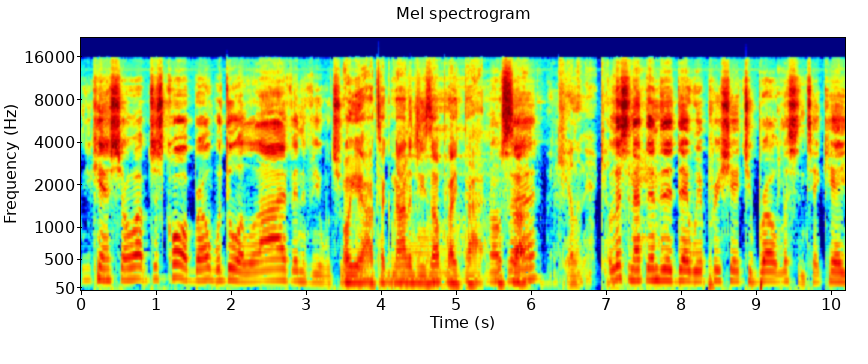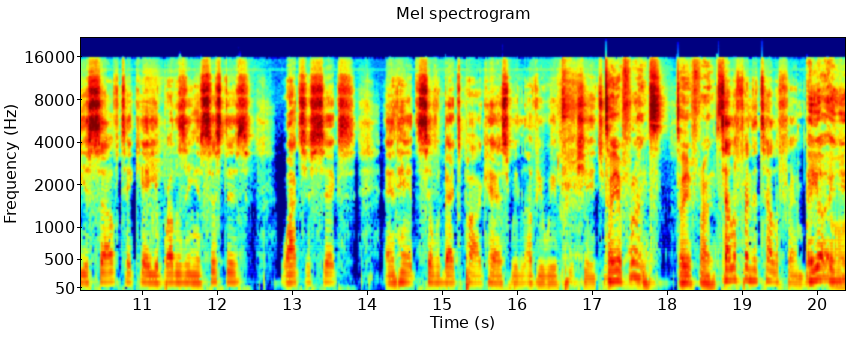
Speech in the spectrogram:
you can't show up, just call, bro. We'll do a live interview with you. Oh yeah, our technology's up like that. You know what I'm What's saying? up? We killing it. But Killing listen, at the end of the day, we appreciate you, bro. Listen, take care of yourself, take care of your brothers and your sisters. Watch your six. And here at the Silverbacks podcast, we love you. We appreciate you. Tell your friends. Tell your friends. Tell a friend to tell a friend. Hey, yo, you,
